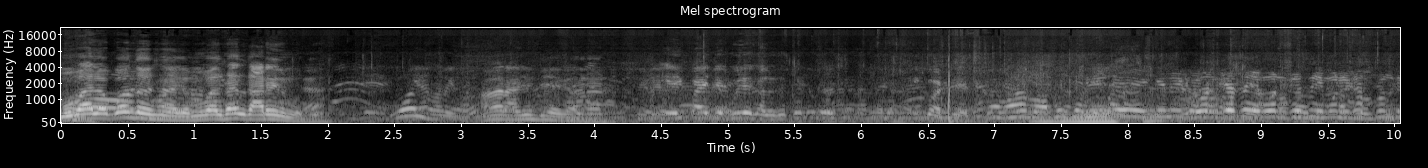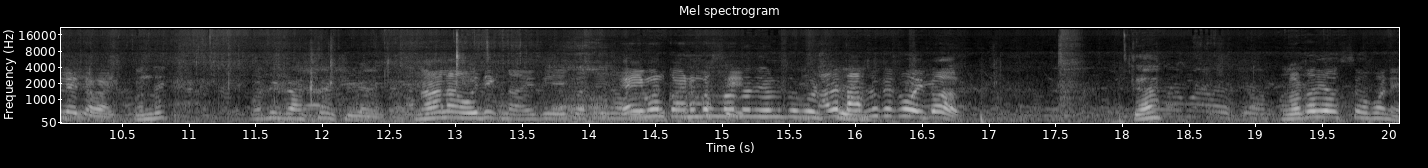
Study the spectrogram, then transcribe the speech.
মোবাইল কোন দোষ না মোবাইল থাকে গাড়ির মধ্যে। না না ওই দিক না এই দিক এই পাশে এই মন কয় নম্বর সিট আরে বাবলু কাকা ওই পার কা? লটারি আসছে ওখানে।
